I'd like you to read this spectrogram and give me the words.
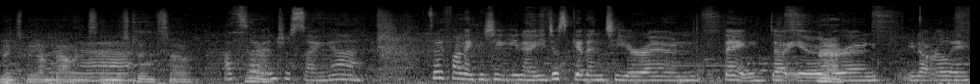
makes me unbalanced and Yeah. restrained. So That's so Yeah. interesting. Yeah. So funny because you you know you just get into your own thing, don't you? Yeah. Your own. You don't really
